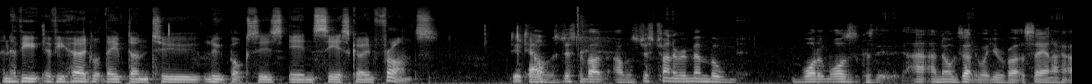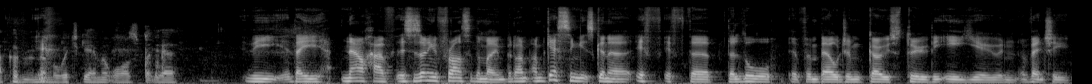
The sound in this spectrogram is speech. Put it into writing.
And have you have you heard what they've done to loot boxes in CS:GO in France? Do tell. I was just about. I was just trying to remember what it was because I, I know exactly what you were about to say, and I, I couldn't remember which game it was. But yeah, the they now have this is only in France at the moment, but I'm, I'm guessing it's gonna if if the the law in Belgium goes through the EU and eventually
